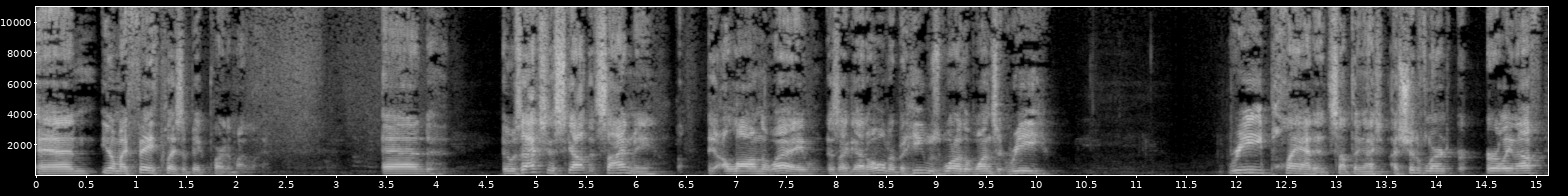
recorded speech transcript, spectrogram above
And, you know, my faith plays a big part in my life. And it was actually a scout that signed me along the way as I got older, but he was one of the ones that re replanted something I, I should have learned early enough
